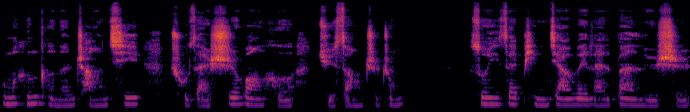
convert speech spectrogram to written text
我们很可能长期处在失望和沮丧之中。所以在评价未来的伴侣时，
